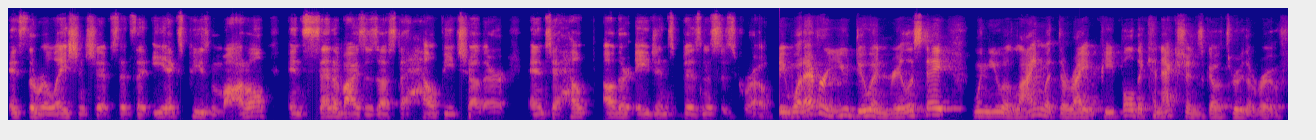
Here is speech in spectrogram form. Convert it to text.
it's the relationships. It's that EXP's model incentivizes us to help each other and to help other agents' businesses grow. Whatever you do in real estate, when you align with the right people, the connections go through the roof.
